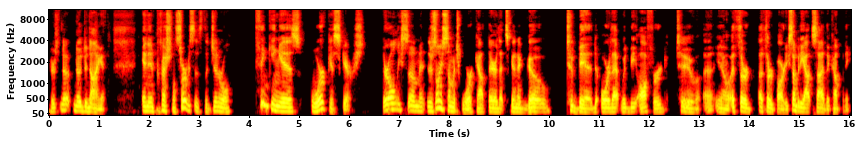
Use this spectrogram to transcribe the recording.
There's no, no denying it. And in professional services, the general thinking is work is scarce. There are only so many, there's only so much work out there that's going to go to bid or that would be offered to uh, you know a third a third party, somebody outside the company.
